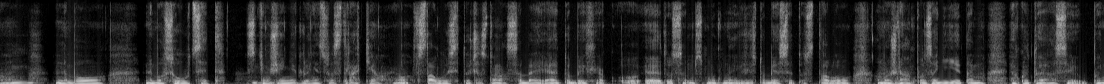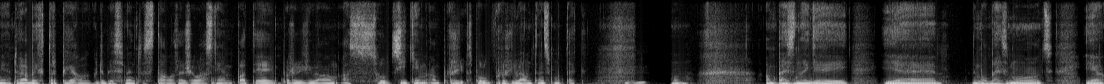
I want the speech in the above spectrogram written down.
No? Mm. Nebo, nebo soucit. s tím, že někdo něco ztratil. Jo. Vztahuji si to často na sebe. Je to bych jako, je to jsem smutný, že tobě se to stalo a možná pozadí je tam, jako to já si úplně, to já bych trpěl, kdyby se mi to stalo. Takže vlastně empatii prožívám a soucítím a proži, spolu prožívám ten smutek. Mm-hmm. A beznaděj je nebo bezmoc, je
